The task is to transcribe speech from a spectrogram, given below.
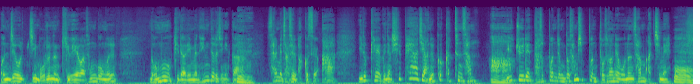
언제 올지 모르는 기회와 성공을 너무 기다리면 힘들어지니까 네. 삶의 자세를 바꿨어요. 아 이렇게 그냥 실패하지 않을 것 같은 삶. 아. 일주일에 다섯 번 정도 30분 도서관에 오는 삶 아침에 어,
